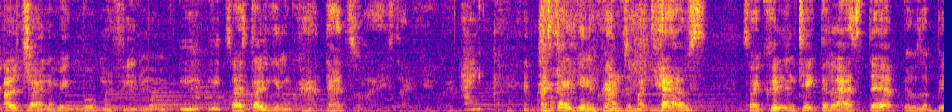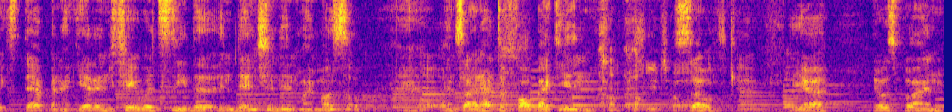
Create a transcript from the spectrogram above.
I was trying to make both my feet move. So I started getting cramps. That's why I started getting cramps. I I started getting cramps in my calves, so I couldn't take the last step. It was a big step, and I get it, and Che would see the indention in my muscle, and so I'd have to fall back in. So- in his calf. Yeah, it was fun.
